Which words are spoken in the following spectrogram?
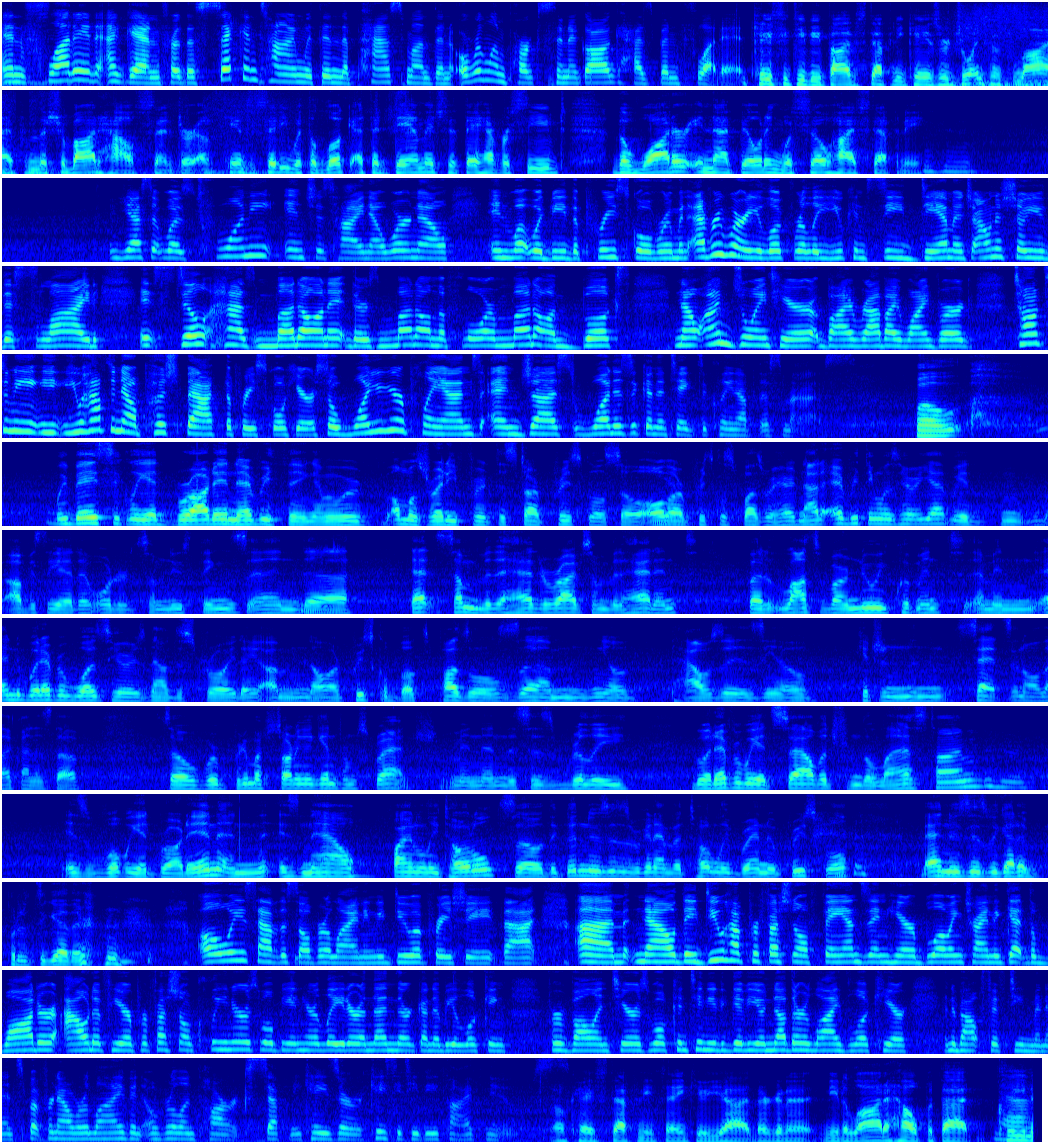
and flooded again for the second time within the past month. And Overland Park Synagogue has been flooded. KCTV5 Stephanie Kayser joins us live from the Chabad House Center of Kansas City with a look at the damage that they have received. The water in that building was so high, Stephanie. Mm -hmm. Yes, it was 20 inches high. Now we're now in what would be the preschool room, and everywhere you look, really, you can see damage. I want to show you this slide. It still has mud on it. There's mud on the floor, mud on books. Now I'm joined here by Rabbi Weinberg. Talk to me. You have to now push back the preschool here. So, what are your plans, and just what is it going to take to clean up this mess? Well, we basically had brought in everything. I mean, we were almost ready for it to start preschool, so all yeah. our preschool supplies were here. Not everything was here yet. We had obviously had ordered some new things, and mm-hmm. uh, that some of it had arrived, some of it hadn't. But lots of our new equipment, I mean, and whatever was here is now destroyed. Um, all our preschool books, puzzles, um, you know, houses, you know, kitchen sets, and all that kind of stuff. So we're pretty much starting again from scratch. I mean, and this is really whatever we had salvaged from the last time mm-hmm. is what we had brought in and is now finally totaled. So the good news is we're going to have a totally brand new preschool. Bad news is we got to put it together. Always have the silver lining. We do appreciate that. Um, now, they do have professional fans in here blowing, trying to get the water out of here. Professional cleaners will be in here later, and then they're going to be looking for volunteers. We'll continue to give you another live look here in about 15 minutes. But for now, we're live in Overland Park. Stephanie Kayser, KCTV 5 News. Okay, Stephanie, thank you. Yeah, they're going to need a lot of help with that yeah. clean.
